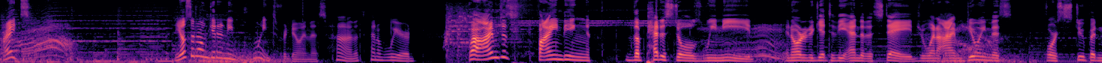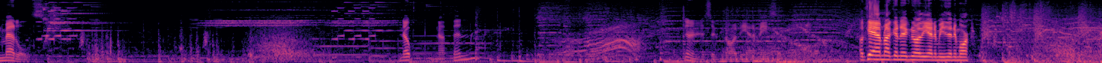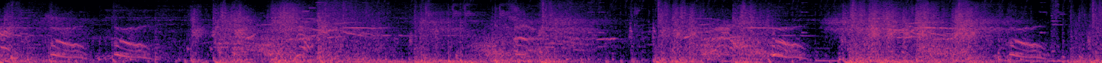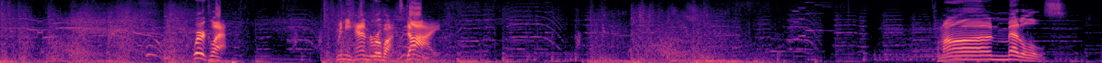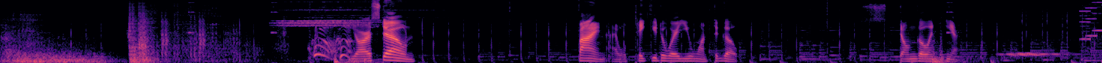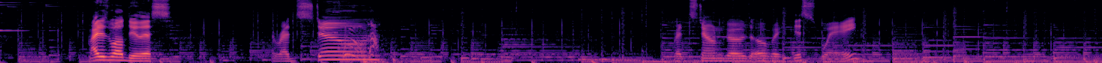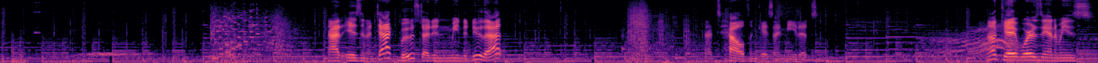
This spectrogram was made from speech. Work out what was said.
Right? You also don't get any points for doing this. Huh, that's kind of weird. Wow, I'm just finding the pedestals we need in order to get to the end of the stage when I'm doing this for stupid medals. Nope, nothing. Gonna just ignore the enemies. Okay, I'm not gonna ignore the enemies anymore. Square clap! Mini hand robots, die! On, medals! You're a stone. Fine, I will take you to where you want to go. Don't go in here. Might as well do this. The redstone. Redstone goes over this way. That is an attack boost. I didn't mean to do that. That's health in case I need it. Okay, where's the enemies?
